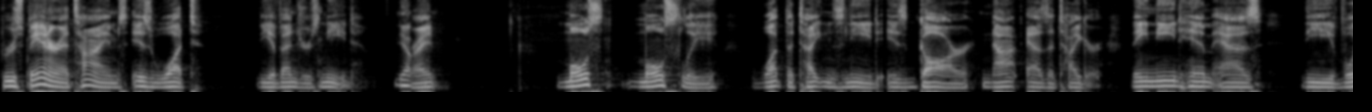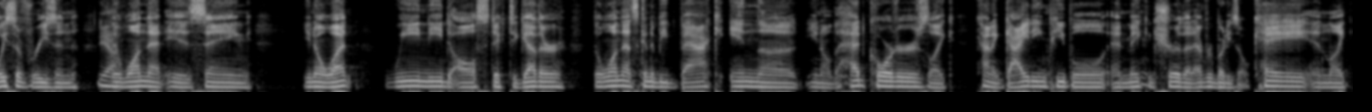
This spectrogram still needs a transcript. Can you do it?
Bruce Banner at times is what the Avengers need. Yep. Right? Most mostly what the Titans need is Gar not as a tiger. They need him as the voice of reason, Yeah. the one that is saying, you know what? We need to all stick together. The one that's going to be back in the, you know, the headquarters like kind of guiding people and mm-hmm. making sure that everybody's okay and like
